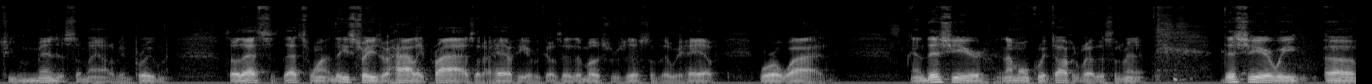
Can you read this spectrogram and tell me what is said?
tremendous amount of improvement. So that's that's one. These trees are highly prized that I have here because they're the most resistant that we have worldwide. And this year, and I'm going to quit talking about this in a minute. this year, we uh,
